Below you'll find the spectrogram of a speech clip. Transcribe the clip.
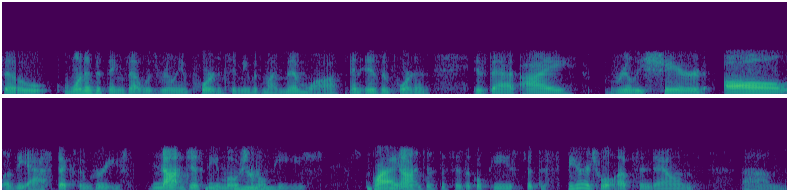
So one of the things that was really important to me with my memoir, and is important, is that I really shared all of the aspects of grief, not just the emotional Mhm. piece, Right. not just the physical piece, but the spiritual ups and downs, um,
